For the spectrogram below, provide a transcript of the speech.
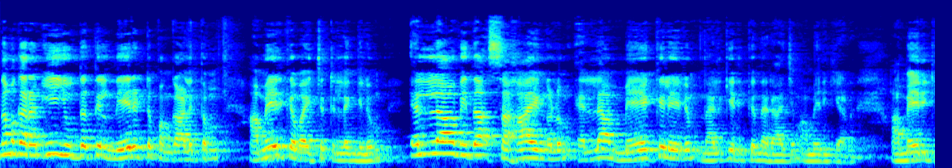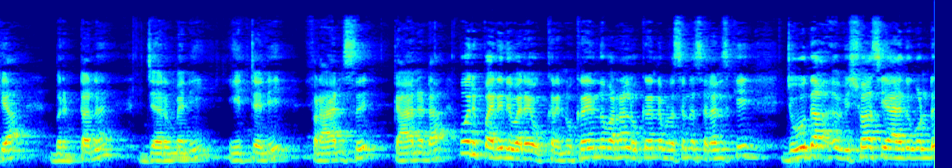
നമുക്കറിയാം ഈ യുദ്ധത്തിൽ നേരിട്ട് പങ്കാളിത്തം അമേരിക്ക വഹിച്ചിട്ടില്ലെങ്കിലും എല്ലാവിധ സഹായങ്ങളും എല്ലാ മേഖലയിലും നൽകിയിരിക്കുന്ന രാജ്യം അമേരിക്കയാണ്. America Britain Germany Italy France Canada ഒരു പരിധി വരെ ഉക്രൈൻ. ഉക്രൈൻ എന്ന് പറഞ്ഞാൽ ഉക്രൈന്റെ പ്രസിഡന്റ് സെലൻസ്കി ജൂത വിശ്വാസിയായതുകൊണ്ട്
